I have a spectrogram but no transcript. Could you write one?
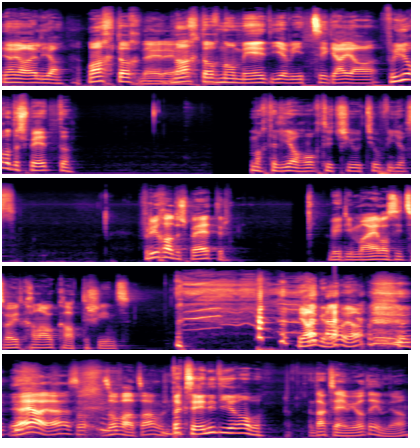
ja, ja, Elia. Mach doch, Nein, nein, mach doch noch mehr die witzig. Ja, ja. Früher oder später. Macht Elia Hochdeutsche YouTube-Videos. Früher oder später wird in Milo sein zweiter Kanal cutten, scheint Ja, genau, ja. Ja, ja, ja, so, so fängt es an. Da sehe ich dir aber. Da sehen wir auch drin, ja.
